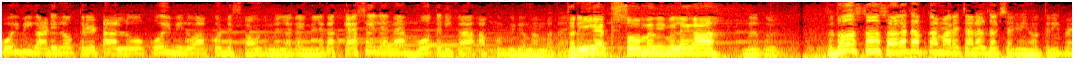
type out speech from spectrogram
कोई भी गाड़ी लो क्रेटा लो कोई भी लो आपको डिस्काउंट मिलेगा ही मिलेगा। कैसे लेना है वो तरीका आपको वीडियो में हम बताएँगे। थ्री एक्सो में भी मिलेगा। बिल्कुल। तो दोस्तों स्वागत है आपका हमारे चैनल दक्ष अग्निहोत्री पे।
